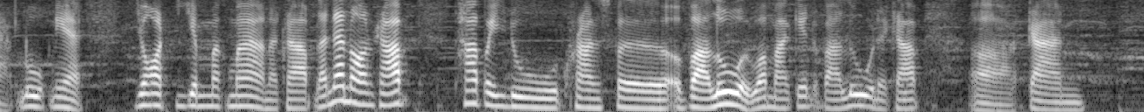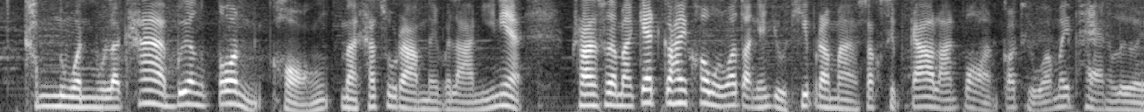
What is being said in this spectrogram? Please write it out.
8ลูกเนี่ยยอดเยี่ยมมากๆนะครับ และแน่นอนครับ ถ้าไปดู transfer value หรือว่า market value นะครับการคำนวณมูลค่าเบื้องต้นของมาคัตสุรามในเวลานี้เนี่ย Transfer Market ก็ให้ข้อมูลว่าตอนนี้อยู่ที่ประมาณสัก 19 ล้านปอนด์ก็ถือว่าไม่แพงเลย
